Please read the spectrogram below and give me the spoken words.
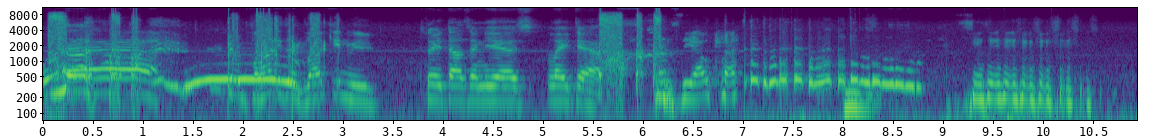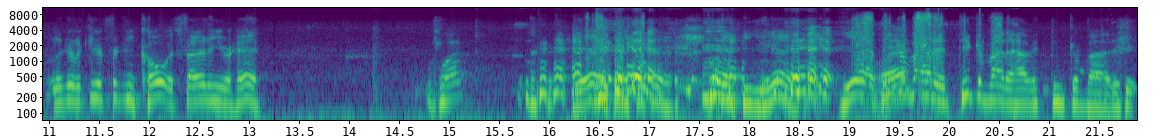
Yeah. Your bodies are blocking me. 3,000 years later. Chan's the outcast. Look at look at your freaking coat. It's fatter than your head. what? Yeah. yeah. Yeah. Think What? about it. Think about it. Have a think about it.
